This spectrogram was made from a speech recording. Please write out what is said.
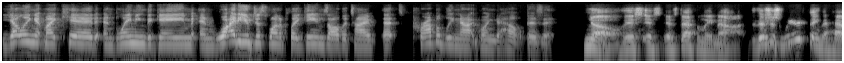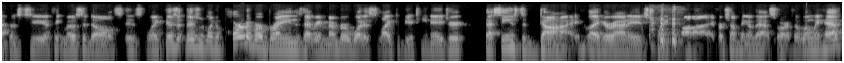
yelling at my kid and blaming the game and why do you just want to play games all the time? That's probably not going to help is it? No it's, it's it's definitely not. There's this weird thing that happens to i think most adults is like there's there's like a part of our brains that remember what it's like to be a teenager that seems to die like around age 25 or something of that sort so when we have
